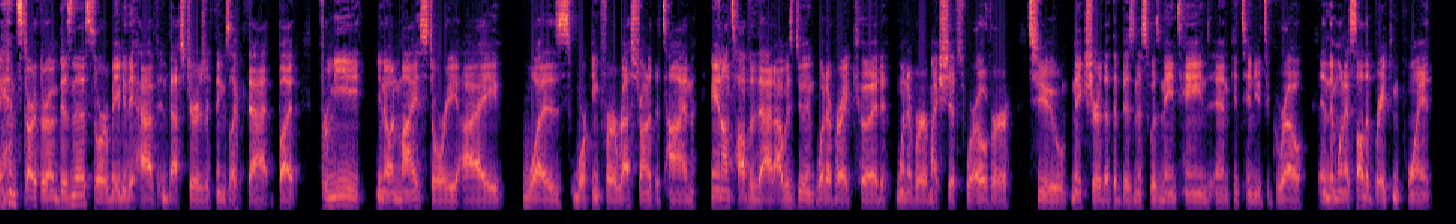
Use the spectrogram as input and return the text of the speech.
and start their own business or maybe they have investors or things like that. But for me, you know, in my story, I was working for a restaurant at the time. And on top of that, I was doing whatever I could whenever my shifts were over to make sure that the business was maintained and continued to grow. And then when I saw the breaking point,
